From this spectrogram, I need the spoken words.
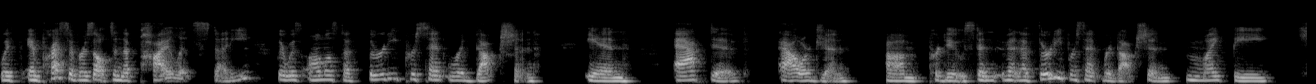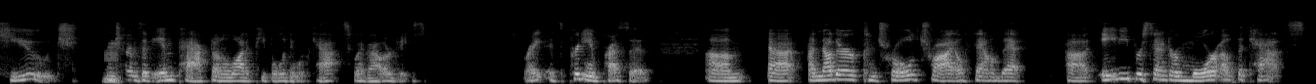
with impressive results in the pilot study, there was almost a 30% reduction in active allergen um, produced. And, and a 30% reduction might be huge mm. in hmm. terms of impact on a lot of people living with cats who have allergies, right? It's pretty impressive. Um, uh, another controlled trial found that uh, 80% or more of the cats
